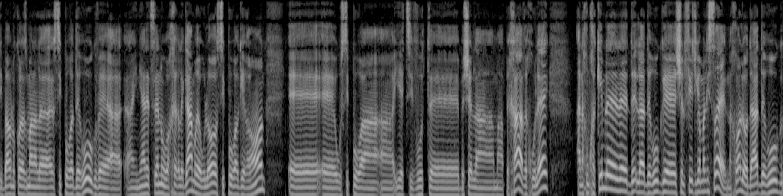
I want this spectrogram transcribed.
דיברנו כל הזמן על סיפור הדירוג, והעניין אצלנו הוא אחר לגמרי, הוא לא סיפור הגירעון. אה, אה, הוא סיפור האי יציבות אה, בשל המהפכה וכולי. אנחנו מחכים לדירוג של פיץ' גם על ישראל, נכון? להודעת דירוג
